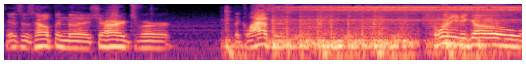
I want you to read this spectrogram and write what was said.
This is helping the shards for the classes. 20 to go.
